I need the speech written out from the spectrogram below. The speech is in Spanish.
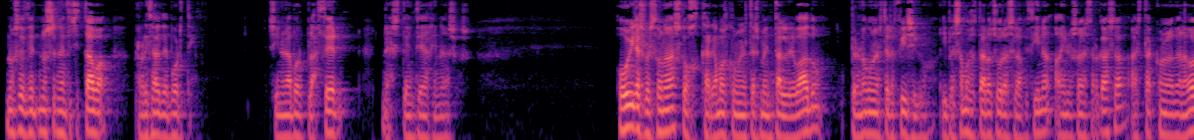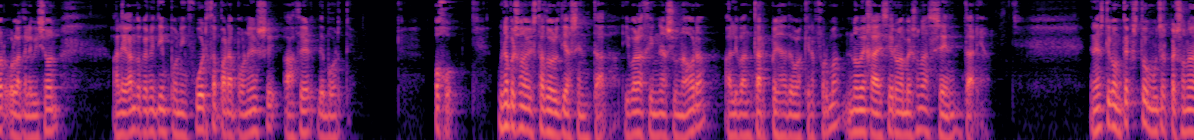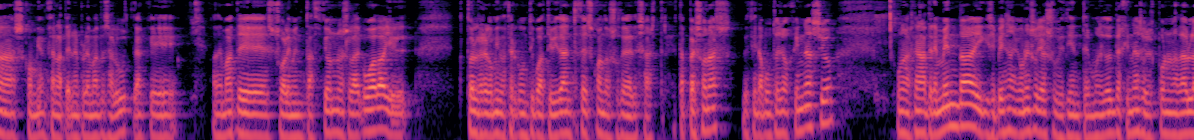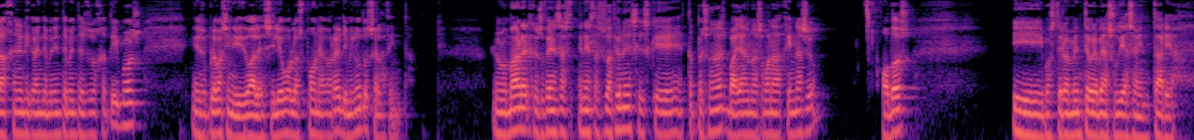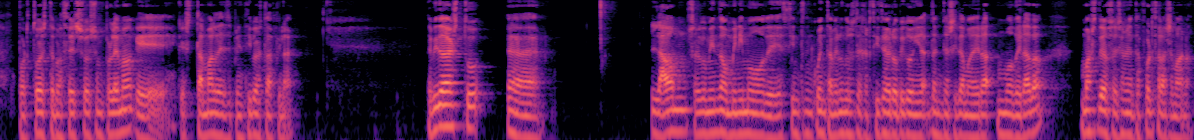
no se, no se necesitaba realizar deporte si no era por placer la asistencia de gimnasios. Hoy las personas cargamos con un estrés mental elevado, pero no con estrés físico, y pensamos estar ocho horas en la oficina, a irnos a nuestra casa, a estar con el ordenador o la televisión, alegando que no hay tiempo ni fuerza para ponerse a hacer deporte. Ojo, una persona que está todo el día sentada y va al gimnasio una hora a levantar pesas de cualquier forma no deja de ser una persona sedentaria. En este contexto, muchas personas comienzan a tener problemas de salud, ya que además de su alimentación no es la adecuada y el doctor les recomienda hacer algún tipo de actividad, entonces es cuando sucede desastre. Estas personas deciden apuntarse a un gimnasio una gana tremenda y se piensan que con eso ya es suficiente. El monitor de gimnasio les pone una tabla genérica independientemente de sus objetivos y de sus problemas individuales y luego los pone a correr 10 minutos en la cinta. Lo normal que sucede en estas situaciones es que estas personas vayan una semana al gimnasio o dos y posteriormente vuelven a su vida sedentaria. Por todo este proceso es un problema que, está mal desde el principio hasta el final. Debido a esto, eh, la OMS recomienda un mínimo de 150 minutos de ejercicio aeróbico de intensidad moderada, más de dos sesiones de fuerza a la semana.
